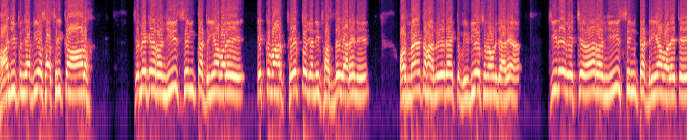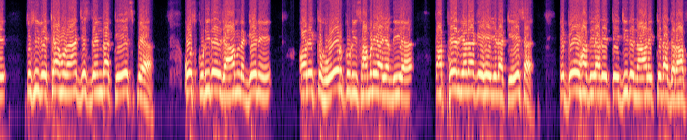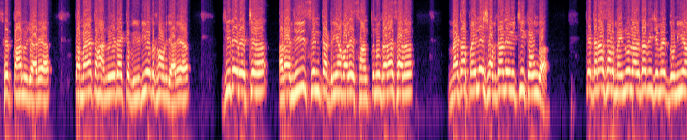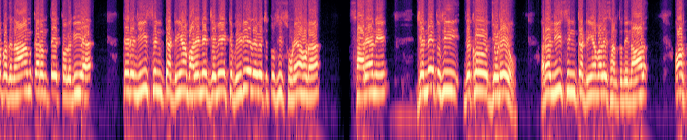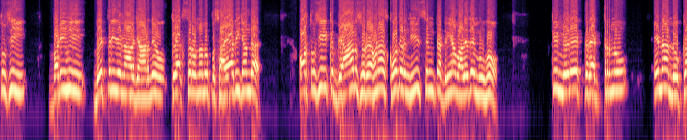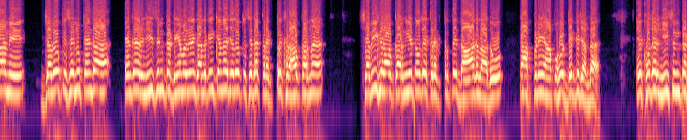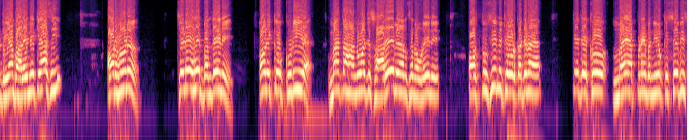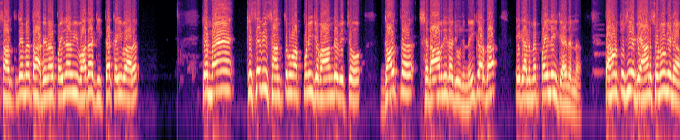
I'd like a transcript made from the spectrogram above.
ਹਾਂਜੀ, ਪੰਜਾਬੀਓ, ਸਤਿ ਸ੍ਰੀ ਅਕਾਲ। ਜਿਵੇਂ ਕਿ ਰਣਜੀਤ ਸਿੰਘ ਢੱਡਰੀਆਂ ਵਾਲੇ ਇੱਕ ਵਾਰ ਫੇਰ ਤੋਂ ਜਾਨੀ ਫਸਦੇ ਜਾ ਰਹੇ ਨੇ ਔਰ ਮੈਂ ਤੁਹਾਨੂੰ ਇਹਦਾ ਇੱਕ ਵੀਡੀਓ ਸੁਣਾਉਣ ਜਾ ਰਿਹਾ, ਜਿਹਦੇ ਵਿੱਚ ਰਣਜੀਤ ਸਿੰਘ ਢੱਡਰੀਆਂ ਵਾਲੇ ਤੇ ਤੁਸੀਂ ਵੇਖਿਆ ਹੋਣਾ, ਜਿਸ ਦਿਨ ਦਾ ਕੇਸ ਪਿਆ, ਉਸ ਕੁੜੀ ਦੇ ਇਲਜ਼ਾਮ ਲੱਗੇ ਨੇ ਔਰ ਇੱਕ ਹੋਰ ਕੁੜੀ ਸਾਹਮਣੇ ਆ ਜਾਂਦੀ ਹੈ, ਤਾਂ ਫਿਰ ਜਿਹੜਾ ਕਿ ਇਹ ਜਿਹੜਾ ਕੇਸ ਹੈ, ਇਹ ਬੇਹੱਦ ਜ਼ਿਆਦਾ ਤੇਜ਼ੀ ਦੇ ਨਾਲ ਇੱਕ ਇਹਦਾ ਗ੍ਰਾਫ ਫਿਰ ਤਾਂ ਨੂੰ ਜਾ ਰਿਹਾ। ਤਾਂ ਮੈਂ ਤੁਹਾਨੂੰ ਇਹਦਾ ਇੱਕ ਵੀਡੀਓ ਦਿਖਾਉਣ ਜਾ ਰਿਹਾ, ਜਿਹਦੇ ਵਿੱਚ ਰਣਜੀਤ ਸਿੰਘ ਢੱਡਰੀਆਂ ਵਾਲੇ ਸੰਤ ਨੂੰ ਦਰਅਸਲ ਮੈਂ ਤਾਂ ਪਹਿਲੇ ਸ਼ਬਦਾਂ ਦੇ ਵਿੱਚ ਹੀ ਕਹੂੰਗਾ ਕਿ ਦਰਅਸਲ ਮੈਨੂੰ ਲੱਗਦਾ ਵੀ ਜਿਵੇਂ ਦੁਨੀਆ ਬਦਨਾਮ ਕਰਨ ਤੇ ਤੁਲ ਗਈ ਹੈ, ਤੇ ਰਣਜੀਤ ਸਿੰਘ ਢੱਡਰੀਆਂ ਵਾਲੇ ਨੇ ਜਿਵੇਂ ਇੱਕ ਵੀਡੀਓ ਦੇ ਵਿੱਚ ਤੁਸੀਂ ਸੁਣਿਆ ਹੋਣਾ, ਸਾਰਿਆਂ ਨੇ, ਜਿੰਨੇ ਤੁਸੀਂ ਦੇਖੋ ਜੁੜੇ ਹੋ, ਰਣਜੀਤ ਸਿੰਘ ਢੱਡਰੀਆਂ ਵਾਲੇ ਸੰਤ ਦੇ ਨਾਲ, ਔਰ ਤੁਸੀਂ ਬੜੀ ਹੀ ਬਿਹਤਰੀ ਦੇ ਨਾਲ ਜਾਣਦੇ ਹੋ ਕਿ ਅਕਸਰ ਉਹਨਾਂ ਨੂੰ ਪਸਾਇਆ ਵੀ ਜਾਂਦਾ ਔਰ ਤੁਸੀਂ ਇੱਕ ਬਿਆਨ ਸੁਣਿਆ ਹੋਣਾ, ਖੁਦ ਰਣਜੀਤ ਸਿੰਘ ਢੱਡਰੀਆਂ ਵਾਲੇ ਦੇ ਮੂੰਹੋਂ, ਕਿ ਮੇਰੇ ਕਰੈਕਟਰ ਨੂੰ ਇਹਨਾਂ ਲੋਕਾਂ ਨੇ ਜਦੋਂ ਕਿਸੇ ਨੂੰ ਕਹਿੰਦਾ, ਇਹ ਕਹਿੰਦਾ ਰਣਜੀਤ ਸਿੰਘ ਢੱਡੀਆਂ ਵਾਲੇ ਨੇ ਗੱਲ ਕਹੀ, ਕਹਿੰਦਾ ਜਦੋਂ ਕਿਸੇ ਦਾ ਕਰੈਕਟਰ ਖਰਾਬ ਕਰਨਾ ਛਵੀ ਖਰਾਬ ਕਰਨੀ ਹੈ, ਤਾਂ ਉਹਦੇ ਕਰੈਕਟਰ ਤੇ ਦਾਗ ਲਾ ਦਿਓ, ਤਾਂ ਆਪਣੇ ਆਪ ਉਹ ਡਿੱਗ ਜਾਂਦਾ ਇਹ ਖੁਦ ਰਣਜੀਤ ਸਿੰਘ ਢੱਡਰੀਆਂ ਵਾਲੇ ਨੇ ਕਿਹਾ ਸੀ। ਔਰ ਹੁਣ ਜਿਹੜੇ ਇਹ ਬੰਦੇ ਨੇ ਔਰ ਇੱਕ ਉਹ ਕੁੜੀ ਹੈ, ਮੈਂ ਤੁਹਾਨੂੰ ਅੱਜ ਸਾਰੇ ਬਿਆਨ ਸੁਣਾਉਣੇ ਨੇ ਔਰ ਤੁਸੀਂ ਨਿਚੋੜ ਕੱਢਣਾ ਹੈ ਕਿ ਦੇਖੋ, ਮੈਂ ਆਪਣੇ ਬੰਨਿਓ ਕਿਸੇ ਵੀ ਸੰਤ ਤੇ ਮੈਂ ਤੁਹਾਡੇ ਨਾਲ ਪਹਿਲਾਂ ਵੀ ਵਾਅਦਾ ਕੀਤਾ ਕਈ ਵਾਰ ਕਿ ਮੈਂ ਕਿਸੇ ਵੀ ਸੰਤ ਨੂੰ ਆਪਣੀ ਜ਼ਬਾਨ ਦੇ ਵਿੱਚੋਂ ਗਲਤ ਸ਼ਬਦਾਵਲੀ ਦਾ ਯੂਜ਼ ਨਹੀਂ ਕਰਦਾ। ਇਹ ਗੱਲ ਮੈਂ ਪਹਿਲਾਂ ਹੀ ਕਹਿ ਦਿੰਦਾ। ਤਾਂ ਹੁਣ ਤੁਸੀਂ ਇਹ ਬਿਆਨ ਸੁਣੋਗੇ ਨਾ,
